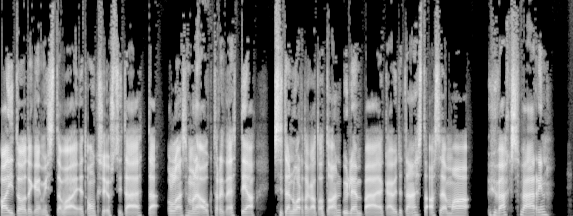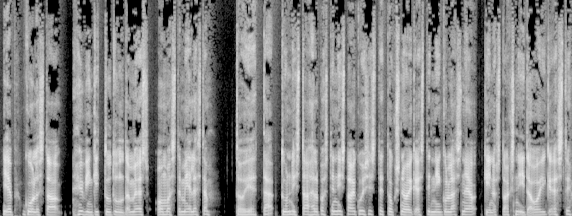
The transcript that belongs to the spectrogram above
aitoa tekemistä vai että onko se just sitä, että ollaan semmoinen auktoriteetti ja sitä nuorta katsotaan ylempää ja käytetään sitä asemaa hyväksi väärin. Jep, kuulostaa hyvinkin tutulta myös omasta mielestä toi, että tunnistaa helposti niistä aikuisista, että onko ne oikeasti niin kuin läsnä ja kiinnostaako niitä oikeasti.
